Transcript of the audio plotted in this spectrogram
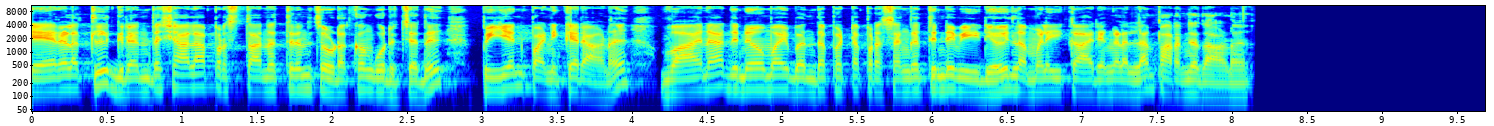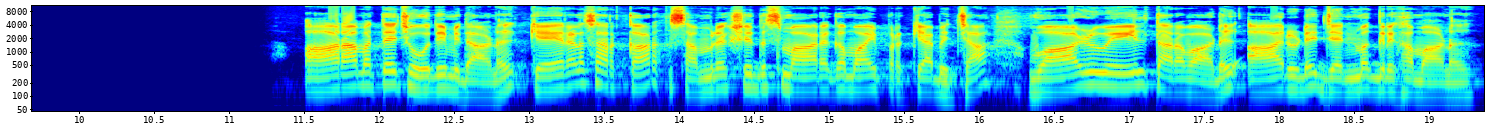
കേരളത്തിൽ ഗ്രന്ഥശാല പ്രസ്ഥാനത്തിന് തുടക്കം കുറിച്ചത് പി എൻ പണിക്കരാണ്. വായനാ ദിനവുമായി ബന്ധപ്പെട്ട പ്രസംഗത്തിന്റെ വീഡിയോയിൽ നമ്മൾ ഈ കാര്യങ്ങളെല്ലാം പറഞ്ഞതാണ്. ആറാമത്തെ ചോദ്യം ഇതാണ്. കേരള സർക്കാർ സംരക്ഷിത സ്മാരകമായി പ്രഖ്യാപിച്ച വാഴുവേയിൽ തറവാട് ആരുടെ ജന്മഗൃഹമാണ്?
